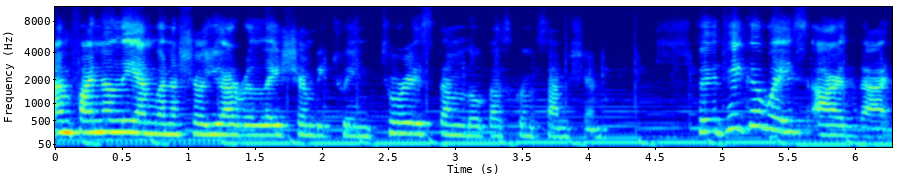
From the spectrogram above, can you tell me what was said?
And finally, I'm going to show you a relation between tourist and locals consumption. The takeaways are that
